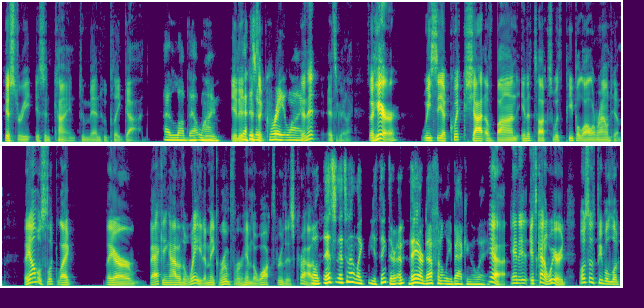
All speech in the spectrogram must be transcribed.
"History isn't kind to men who play God." I love that line. It is. That is it's a, great line. isn't it? It's a great line. So here we see a quick shot of Bond in a tux with people all around him. They almost look like they are backing out of the way to make room for him to walk through this crowd. Oh, that's that's not like you think they're. uh, They are definitely backing away. Yeah, and it, it's kind of weird. Most of the people look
